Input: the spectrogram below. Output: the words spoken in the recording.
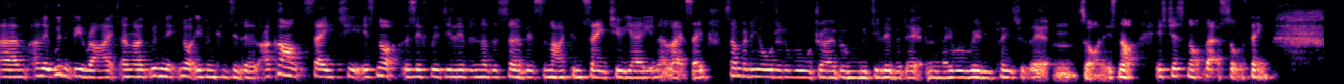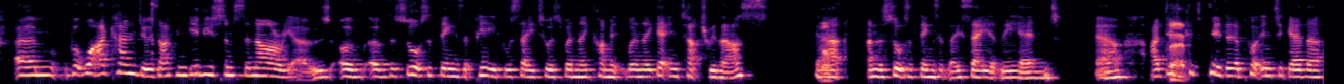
um, and it wouldn't be right, and I wouldn't not even consider. it. I can't say to you, it's not as if we've delivered another service, and I can say to you, yeah, you know, like say somebody ordered a wardrobe and we delivered it, and they were really pleased with it, and so on. It's not. It's just not that sort of thing. Um, but what I can do is I can give you some scenarios of, of the sorts of things that people say to us when they come in, when they get in touch with us. Yeah. And the sorts of things that they say at the end. Yeah, I did consider putting together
